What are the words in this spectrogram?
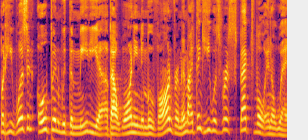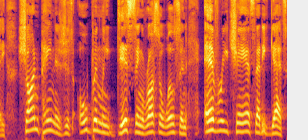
but he wasn't open with the media about wanting to move on from him. I think he was respectful in a way. Sean Payton is just openly dissing Russell Wilson every chance that he gets,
